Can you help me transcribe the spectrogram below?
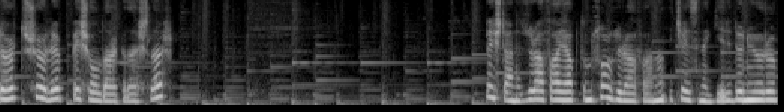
Dört şöyle beş oldu arkadaşlar. 5 tane zürafa yaptım. Son zürafanın içerisine geri dönüyorum.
